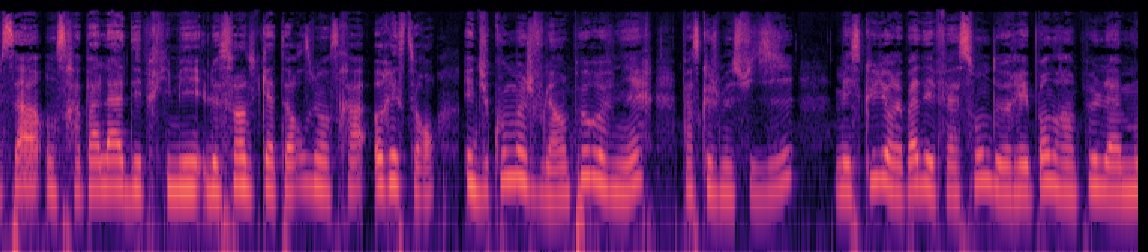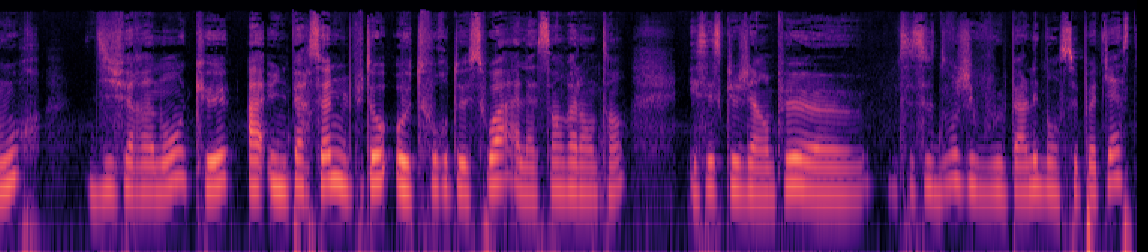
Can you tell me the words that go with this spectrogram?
ça, on sera pas là déprimé le soir du 14, mais on sera au restaurant. Et du coup, moi, je voulais un peu revenir parce que je me suis dit, mais est-ce qu'il y aurait pas des façons de répandre un peu l'amour différemment que à une personne, mais plutôt autour de soi à la Saint-Valentin? Et c'est ce que j'ai un peu, euh, c'est ce dont j'ai voulu parler dans ce podcast,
